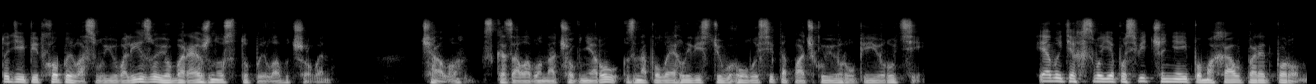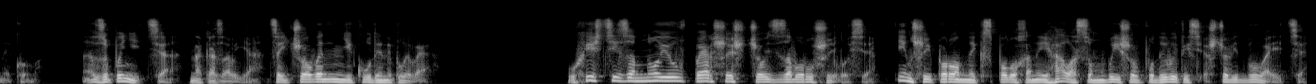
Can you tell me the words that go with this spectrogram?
Тоді підхопила свою валізу і обережно ступила в човен. Чало, сказала вона човняру з наполегливістю в голосі та пачкою рупії у руці. Я витяг своє посвідчення і помахав перед поромником. Зупиніться, наказав я, цей човен нікуди не пливе. У хижці за мною вперше щось заворушилося. Інший поромник, сполоханий галасом, вийшов подивитись, що відбувається.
